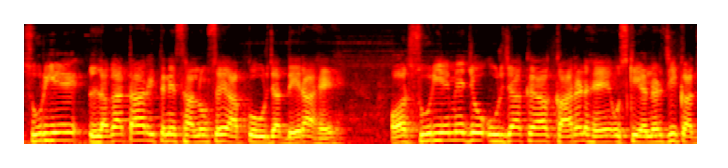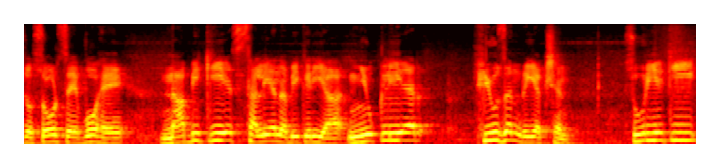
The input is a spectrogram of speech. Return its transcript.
सूर्य लगातार इतने सालों से आपको ऊर्जा दे रहा है। और सूर्य में जो ऊर्जा का कारण है, उसकी एनर्जी का जो सोर्स है, वो है नाभिकीय सलयन अभिक्रिया न्यूक्लियर फ्यूज़न रिएक्शन सूर्य की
